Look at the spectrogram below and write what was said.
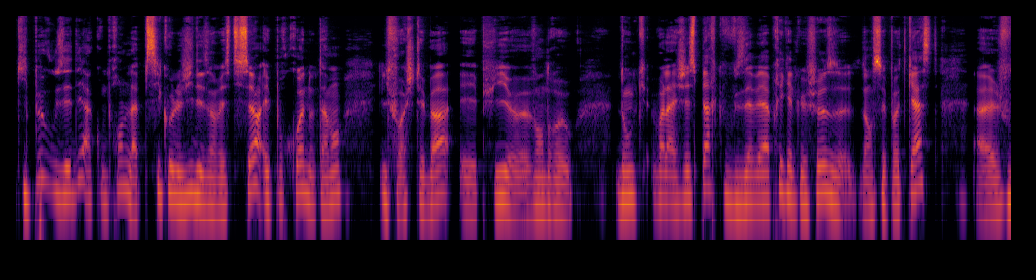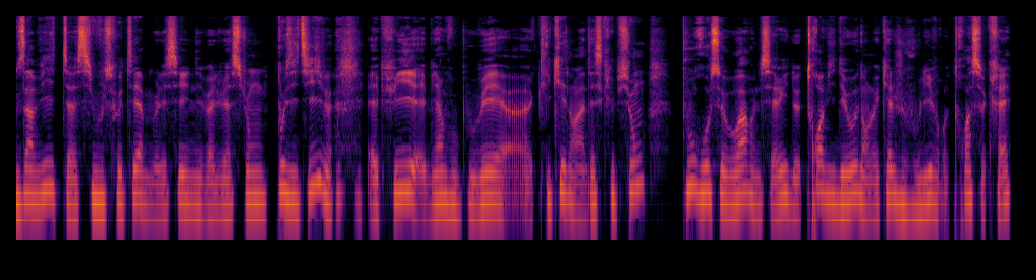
qui peut vous aider à comprendre la psychologie des investisseurs et pourquoi notamment il faut acheter bas et puis euh, vendre haut. Donc voilà, j'espère que vous avez appris quelque chose dans ce podcast. Euh, je vous invite, si vous le souhaitez, à me laisser une évaluation positive. Et puis, eh bien, vous pouvez euh, cliquer dans la description pour recevoir une série de trois vidéos dans lesquelles je vous livre trois secrets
